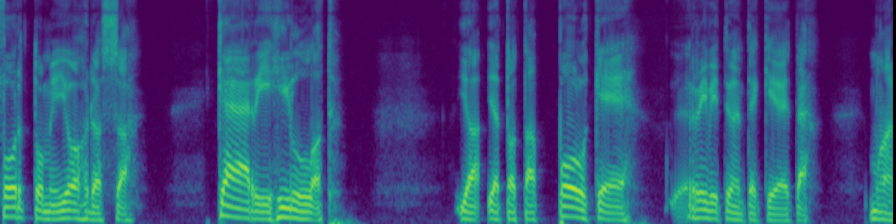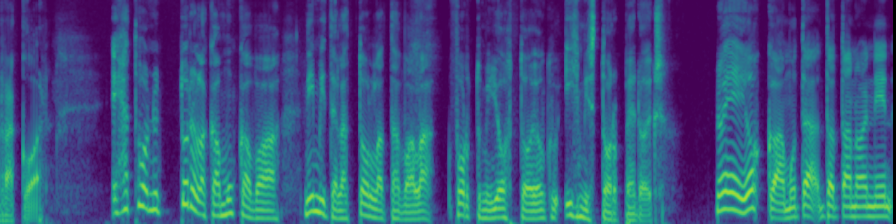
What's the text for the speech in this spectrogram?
Fortumin johdossa käärii hillot ja, ja tota, polkee rivityöntekijöitä maanrakoon. Eihän tuo nyt todellakaan mukavaa nimitellä tolla tavalla Fortumin johtoa jonkun ihmistorpedoiksi. No ei olekaan, mutta tota noin, niin,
